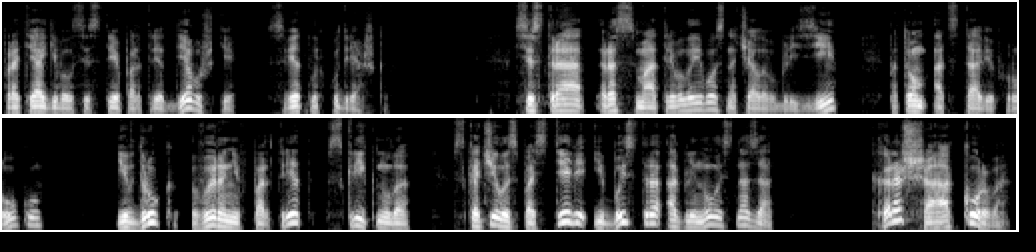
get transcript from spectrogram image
протягивал сестре портрет девушки в светлых кудряшках. Сестра рассматривала его сначала вблизи, потом отставив руку, и вдруг, выронив портрет, вскрикнула, вскочила с постели и быстро оглянулась назад. — Хороша, курва! —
